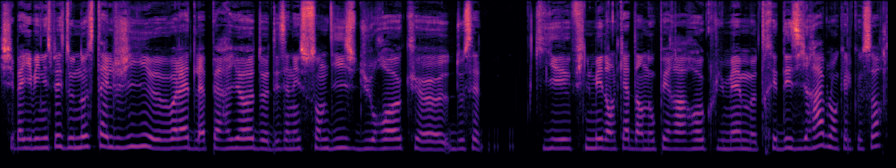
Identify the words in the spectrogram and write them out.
je sais pas, il y avait une espèce de nostalgie voilà, de la période des années 70, du rock, de cette qui est filmé dans le cadre d'un opéra rock lui-même très désirable en quelque sorte.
